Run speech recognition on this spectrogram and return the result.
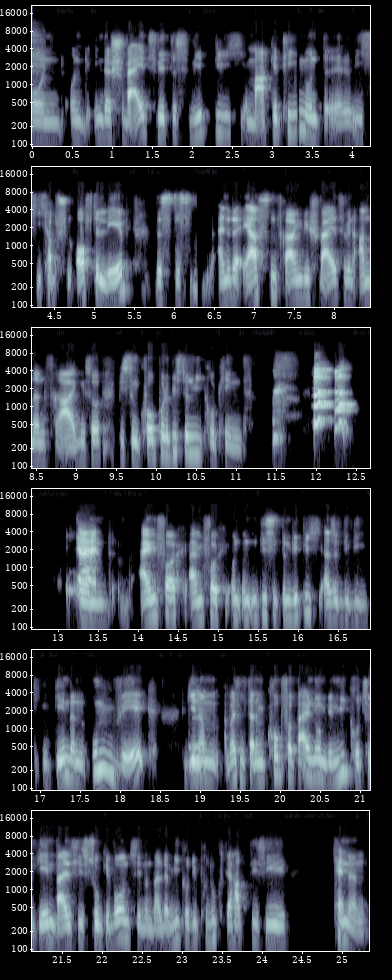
Und, und in der Schweiz wird das wirklich Marketing und äh, ich, ich habe schon oft erlebt, dass das eine der ersten Fragen die Schweizer, wenn anderen fragen, so, bist du ein Coop oder bist du ein Mikrokind? Geil. Und einfach, einfach, und, und die sind dann wirklich, also die, die, die gehen dann Umweg, die gehen mhm. am, weiß nicht, an einem Kopf vorbei, nur um den Mikro zu gehen, weil sie es so gewohnt sind und weil der Mikro die Produkte hat, die sie kennen.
